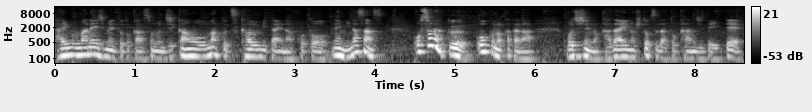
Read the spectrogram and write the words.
タイムマネジメントとかその時間をうまく使うみたいなことをね皆さんおそらく多くの方がご自身の課題の一つだと感じていて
